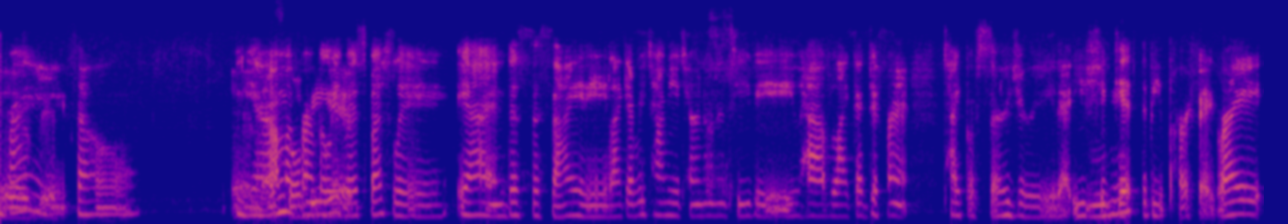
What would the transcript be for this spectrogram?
right. so yeah, I'm a firm believer, it. especially yeah, in this society. Like every time you turn on the TV, you have like a different type of surgery that you should mm-hmm. get to be perfect, right?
